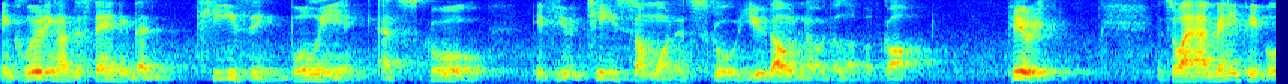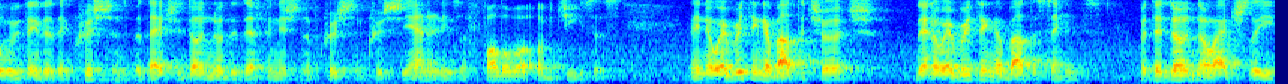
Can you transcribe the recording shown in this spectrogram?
Including understanding that teasing, bullying at school, if you tease someone at school, you don't know the love of God. Period. And so I have many people who think that they're Christians, but they actually don't know the definition of Christian. Christianity is a follower of Jesus. They know everything about the church, they know everything about the saints, but they don't know actually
